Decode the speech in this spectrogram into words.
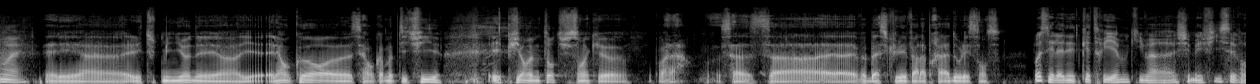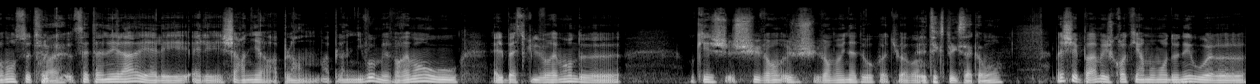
Ouais. Elle est, euh, elle est toute mignonne, et elle est encore, c'est encore ma petite fille. Et puis en même temps, tu sens que, voilà, ça, ça, elle va basculer vers la préadolescence. Moi, c'est l'année de quatrième qui va chez mes filles. C'est vraiment ce truc, vrai cette année-là, et elle est, elle est charnière à plein, à plein de niveaux, mais vraiment où elle bascule vraiment de, ok, je, je suis vraiment, je suis vraiment une ado, quoi, tu vas voir. Et t'expliques ça comment? Bah, je sais pas, mais je crois qu'il y a un moment donné où euh,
